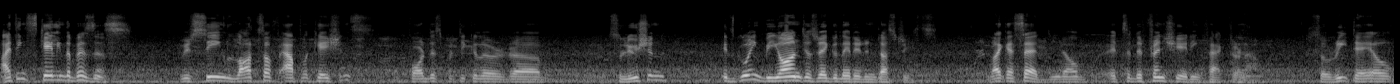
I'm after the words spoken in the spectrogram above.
I think scaling the business. We're seeing lots of applications for this particular uh, solution. It's going beyond just regulated industries. Like I said, you know, it's a differentiating factor yeah. now. So retail,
